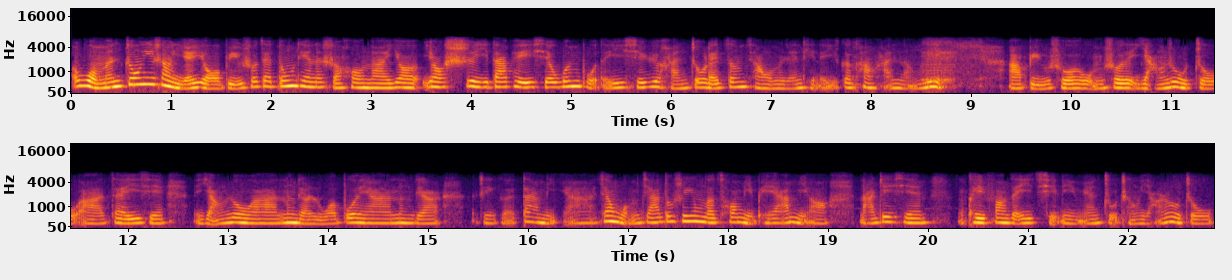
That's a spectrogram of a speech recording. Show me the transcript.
我们中医上也有，比如说在冬天的时候呢，要要适宜搭配一些温补的一些御寒粥，来增强我们人体的一个抗寒能力啊。比如说我们说的羊肉粥啊，在一些羊肉啊，弄点萝卜呀，弄点这个大米呀，像我们家都是用的糙米、胚芽米啊，拿这些可以放在一起里面煮成羊肉粥，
